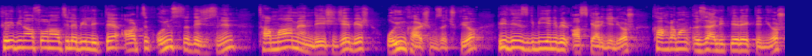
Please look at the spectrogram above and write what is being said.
Köy binası 16 ile birlikte artık oyun stratejisinin tamamen değişeceği bir oyun karşımıza çıkıyor. Bildiğiniz gibi yeni bir asker geliyor. Kahraman özellikleri ekleniyor.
